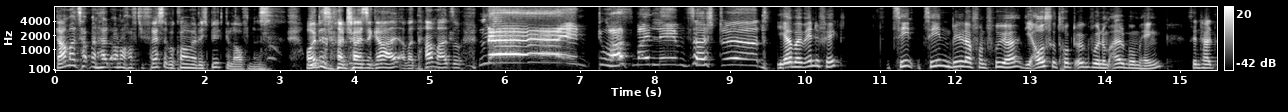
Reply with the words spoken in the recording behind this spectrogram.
damals hat man halt auch noch auf die Fresse bekommen, wenn er durchs Bild gelaufen ist. Heute ist halt scheißegal, aber damals so, nein, du hast mein Leben zerstört. Ja, aber im Endeffekt, zehn, zehn Bilder von früher, die ausgedruckt irgendwo in einem Album hängen, sind halt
